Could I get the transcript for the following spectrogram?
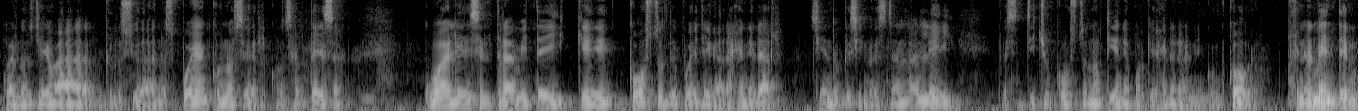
cual nos lleva a que los ciudadanos puedan conocer con certeza cuál es el trámite y qué costos le puede llegar a generar, siendo que si no está en la ley, pues dicho costo no tiene por qué generar ningún cobro. Finalmente,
